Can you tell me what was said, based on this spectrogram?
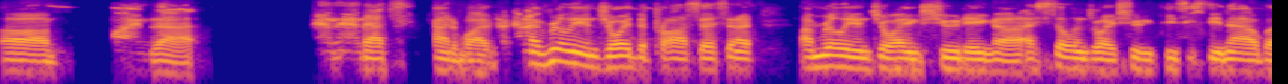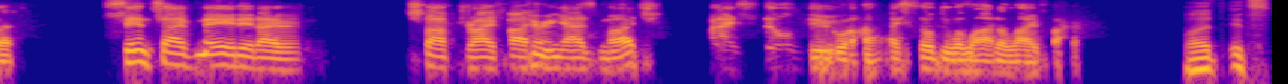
um, find that? And, and that's kind of why I've, and I've really enjoyed the process, and I, I'm really enjoying shooting. Uh, I still enjoy shooting PCC now, but since I've made it, I've stopped dry firing as much. But I still do. Uh, I still do a lot of live fire. Well, it's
